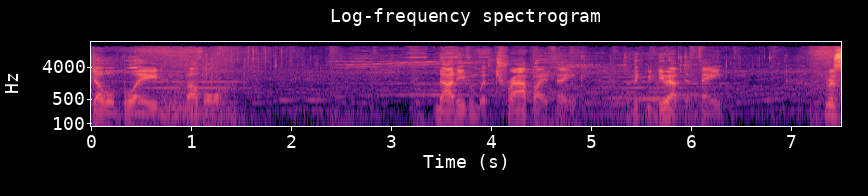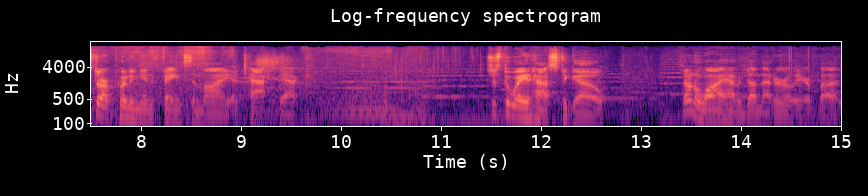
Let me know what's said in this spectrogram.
double blade and bubble. Not even with trap, I think. So I think we do have to feint. I'm going to start putting in feints in my attack deck. Just the way it has to go. Don't know why I haven't done that earlier, but...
